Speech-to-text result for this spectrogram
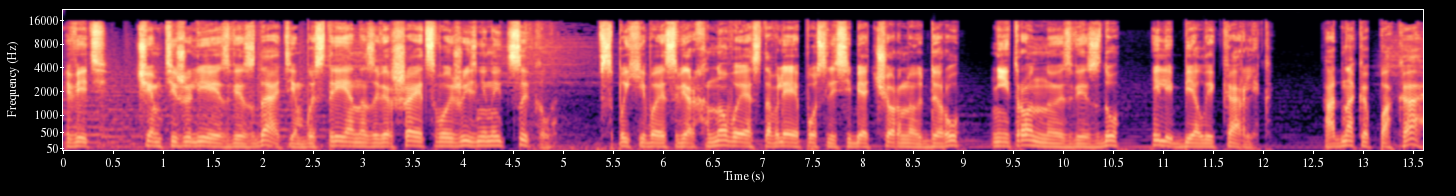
Ведь чем тяжелее звезда, тем быстрее она завершает свой жизненный цикл, вспыхивая сверхновой, оставляя после себя черную дыру, нейтронную звезду или белый карлик. Однако пока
